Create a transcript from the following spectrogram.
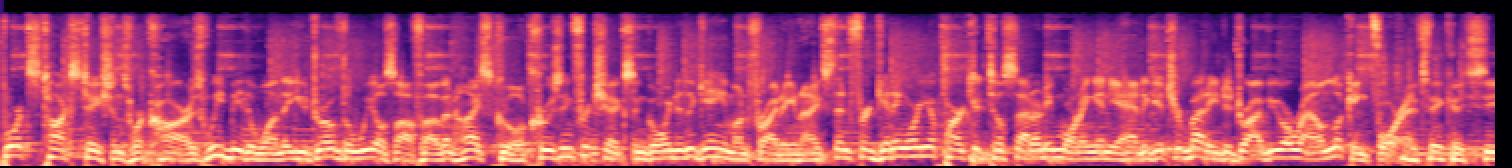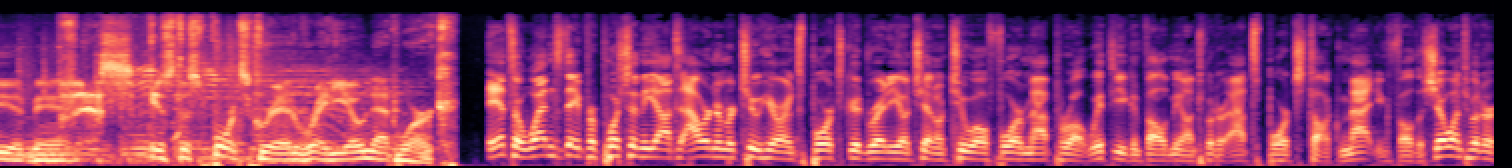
Sports talk stations were cars, we'd be the one that you drove the wheels off of in high school, cruising for chicks and going to the game on Friday nights, then forgetting where you parked it till Saturday morning and you had to get your buddy to drive you around looking for it. I think I see it, man. This is the Sports Grid Radio Network. It's a Wednesday for Pushing the Odds, hour number two here on Sports Grid Radio, channel 204. Matt Perrault with you. You can follow me on Twitter at Sports Talk Matt. You can follow the show on Twitter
